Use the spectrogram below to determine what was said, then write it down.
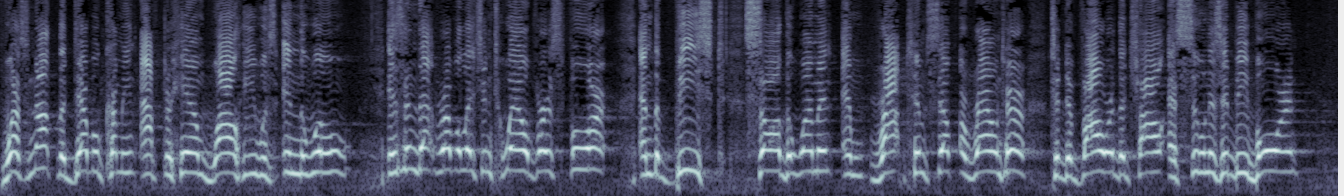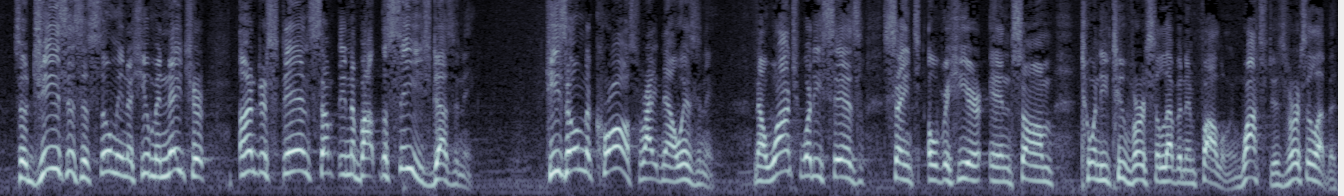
Was not the devil coming after him while he was in the womb? Isn't that Revelation 12, verse 4? And the beast saw the woman and wrapped himself around her to devour the child as soon as it be born. So Jesus, assuming a human nature, understands something about the siege, doesn't he? He's on the cross right now, isn't he? Now, watch what he says, saints, over here in Psalm 22, verse 11 and following. Watch this, verse 11.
